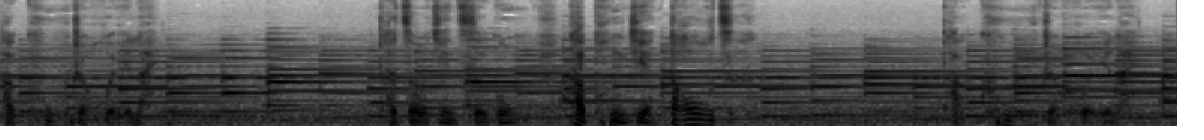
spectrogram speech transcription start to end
它哭着回来。它走进子宫，它碰见刀子，它哭着回来。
